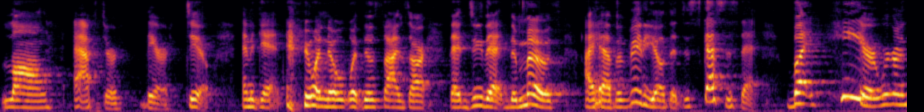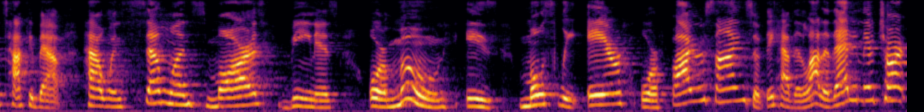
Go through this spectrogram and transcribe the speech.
long after they're due. And again, if you want to know what those signs are that do that the most, I have a video that discusses that. But here we're going to talk about how when someone's Mars, Venus, or moon is mostly air or fire signs, so if they have a lot of that in their chart,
